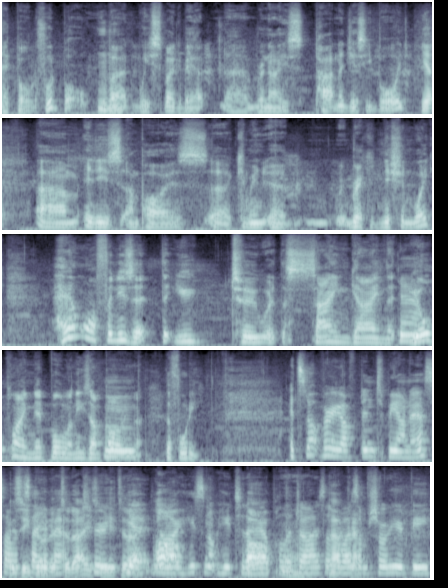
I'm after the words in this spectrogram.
netball to football. Mm-hmm. But we spoke about uh, Renee's partner, Jesse Boyd. Yep. Um, it is umpires uh, commun- uh, recognition week. How often is it that you two are at the same game that Yeah. you're playing netball and he's umpiring Mm. the, the footy? It's not very often, to be honest. I Is would he say doing it about today? Is two. he here today? Yeah, no, Oh. he's not here today. Oh, I apologise. right. Otherwise, Okay. I'm sure he would be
